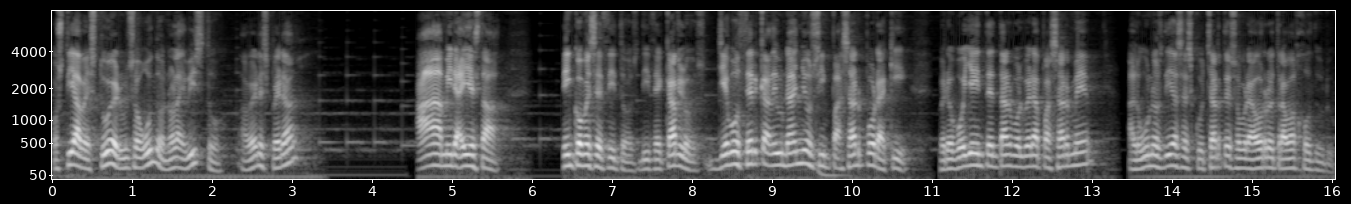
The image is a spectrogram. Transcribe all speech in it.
Hostia, Vestuer, un segundo, no la he visto. A ver, espera. Ah, mira, ahí está. Cinco mesecitos. Dice Carlos, llevo cerca de un año sin pasar por aquí, pero voy a intentar volver a pasarme algunos días a escucharte sobre ahorro y trabajo duro.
